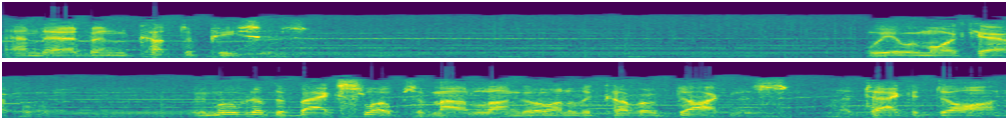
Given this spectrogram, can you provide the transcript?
and had been cut to pieces. We were more careful. We moved up the back slopes of Mount Longo under the cover of darkness and attacked at dawn.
